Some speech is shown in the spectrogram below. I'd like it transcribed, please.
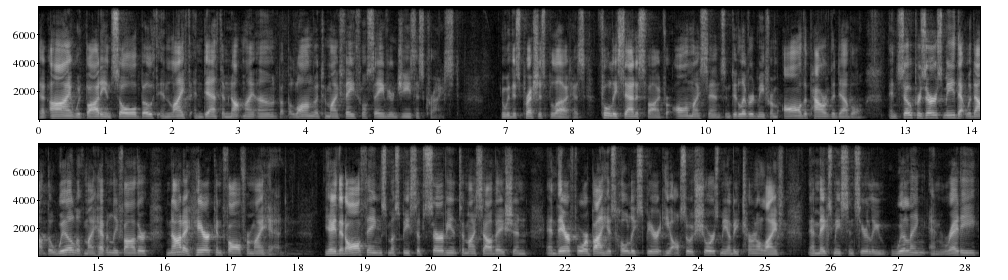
That I, with body and soul, both in life and death, am not my own, but belong unto my faithful Savior, Jesus Christ, who with his precious blood has fully satisfied for all my sins and delivered me from all the power of the devil, and so preserves me that without the will of my heavenly Father, not a hair can fall from my head. Yea, that all things must be subservient to my salvation, and therefore by his Holy Spirit he also assures me of eternal life and makes me sincerely willing and ready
